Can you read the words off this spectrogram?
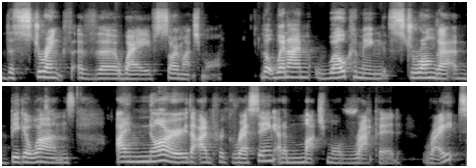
the strength of the wave so much more. But when I'm welcoming stronger and bigger ones, I know that I'm progressing at a much more rapid rate.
